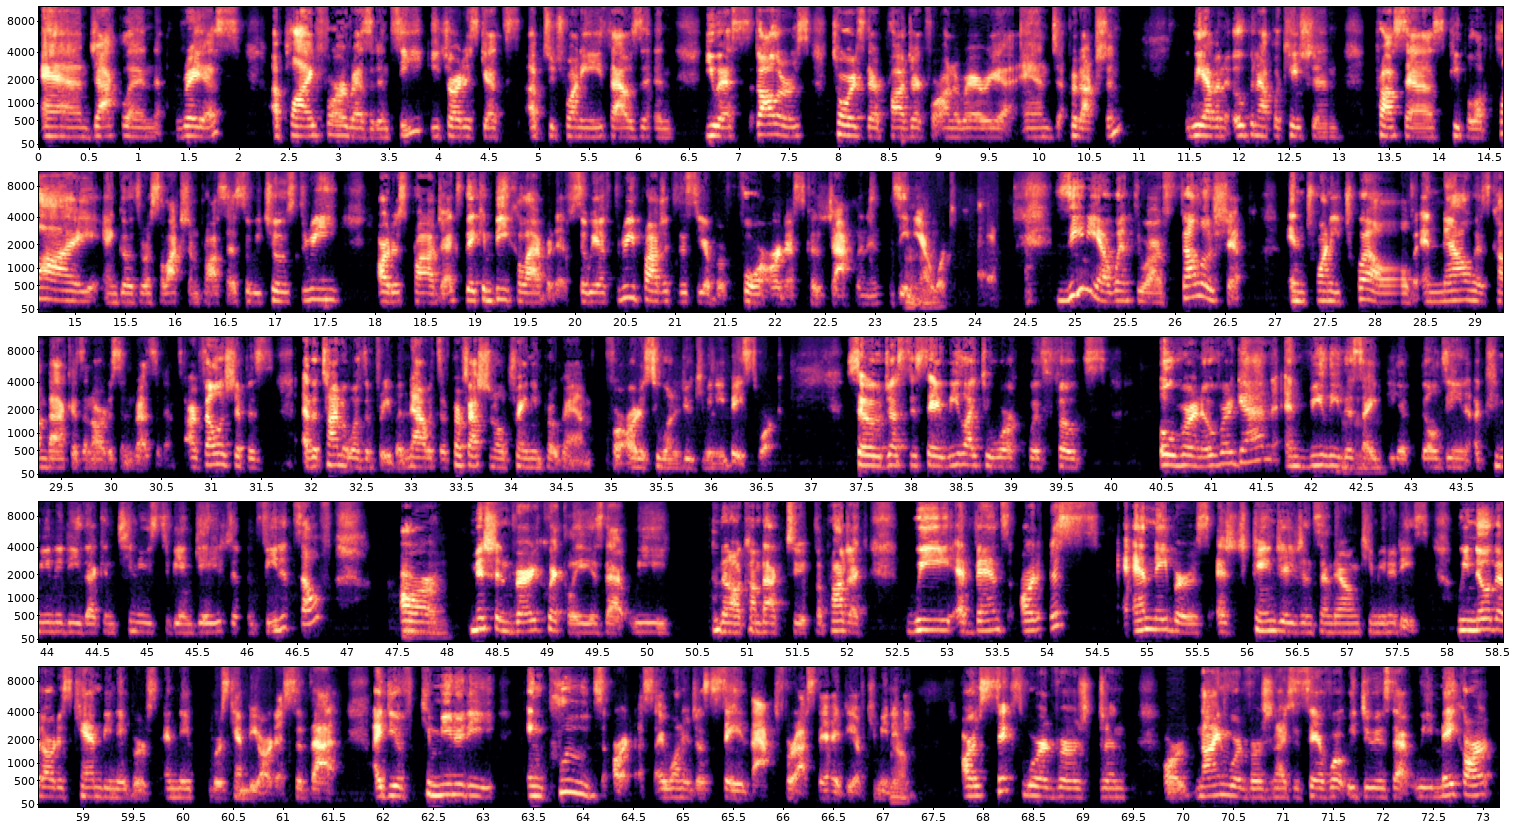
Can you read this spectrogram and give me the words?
and Jacqueline Reyes, applied for a residency. Each artist gets up to 20,000 US dollars towards their project for honoraria and production we have an open application process. People apply and go through a selection process. So we chose three artist projects. They can be collaborative. So we have three projects this year, but four artists because Jacqueline and Xenia are mm-hmm. working together. Xenia went through our fellowship in 2012 and now has come back as an artist in residence. Our fellowship is, at the time, it wasn't free, but now it's a professional training program for artists who want to do community based work. So, just to say, we like to work with folks over and over again. And really, this mm-hmm. idea of building a community that continues to be engaged and feed itself. Our mm-hmm. mission, very quickly, is that we, and then I'll come back to the project, we advance artists and neighbors as change agents in their own communities. We know that artists can be neighbors and neighbors can be artists. So that idea of community includes artists. I want to just say that for us, the idea of community. Our six word version or nine word version, I should say, of what we do is that we make art,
